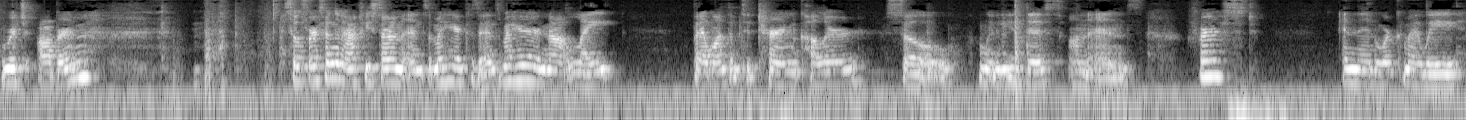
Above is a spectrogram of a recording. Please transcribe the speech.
rich auburn. So first i'm going to actually start on the ends of my hair because the ends of my hair are not light but i want them to turn color. So i'm going to use this on the ends first and then work my way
